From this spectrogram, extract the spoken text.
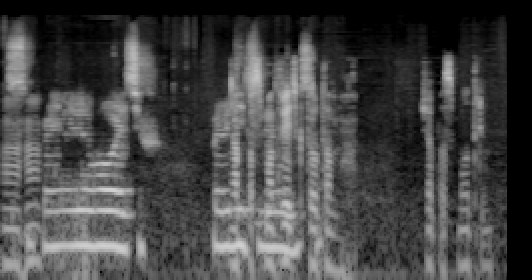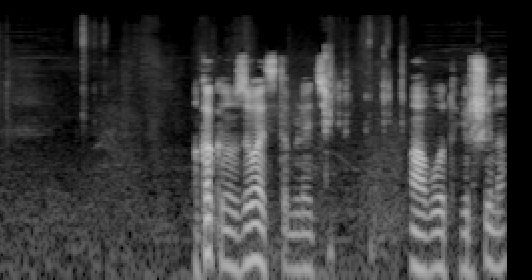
Ага. Сука, его этих Надо повелителей. посмотреть, улицы. кто там. Сейчас посмотрим. А как оно называется-то, блядь? А, вот, вершина.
